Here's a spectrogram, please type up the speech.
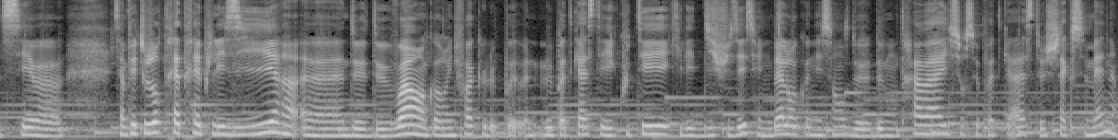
Ça me fait toujours très très plaisir de, voir encore une fois que le, podcast est écouté et qu'il est diffusé. C'est une belle reconnaissance de, mon travail sur ce podcast chaque semaine.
